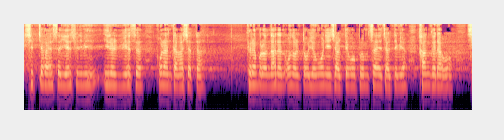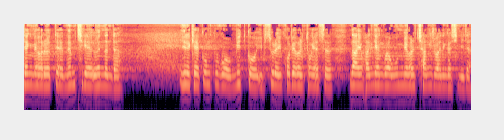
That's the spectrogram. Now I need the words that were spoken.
십자가에서 예수님이 이를 위해서 고난당하셨다. 그러므로 나는 오늘도 영혼이 잘되고 범사에 잘되며 강건하고 생명을 얻되 넘치게 얻는다. 이렇게 꿈꾸고 믿고 입술의 고백을 통해서 나의 환경과 운명을 창조하는 것입니다.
